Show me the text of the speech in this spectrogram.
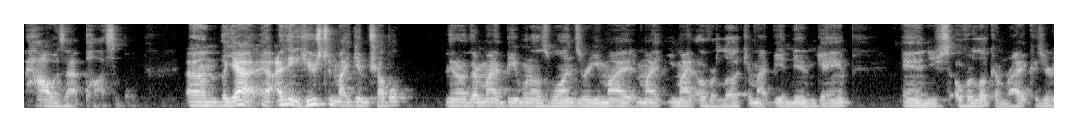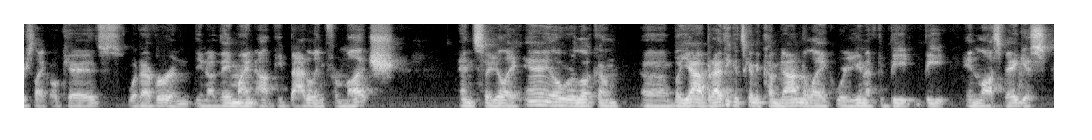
How is that possible? Um, but yeah, I think Houston might give him trouble. You know, there might be one of those ones where you might might you might overlook. It might be a noon game, and you just overlook them, right? Because you're just like, okay, it's whatever, and you know they might not be battling for much, and so you're like, eh, overlook them. Uh, but yeah, but I think it's going to come down to like where you're going to have to beat beat in Las Vegas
